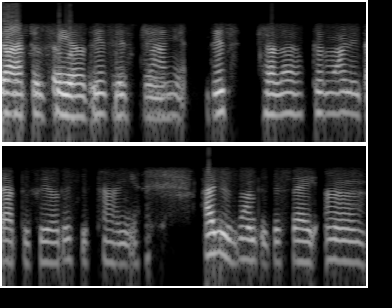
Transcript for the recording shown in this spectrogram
Dr. Minister Phil. Phillips. This This is is Miss Jean. Tanya. This hello. Good morning, Dr. Phil. This is Tanya. I just wanted to say, um,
